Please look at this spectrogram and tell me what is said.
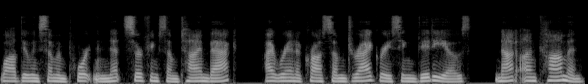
While doing some important net surfing some time back, I ran across some drag racing videos, not uncommon,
